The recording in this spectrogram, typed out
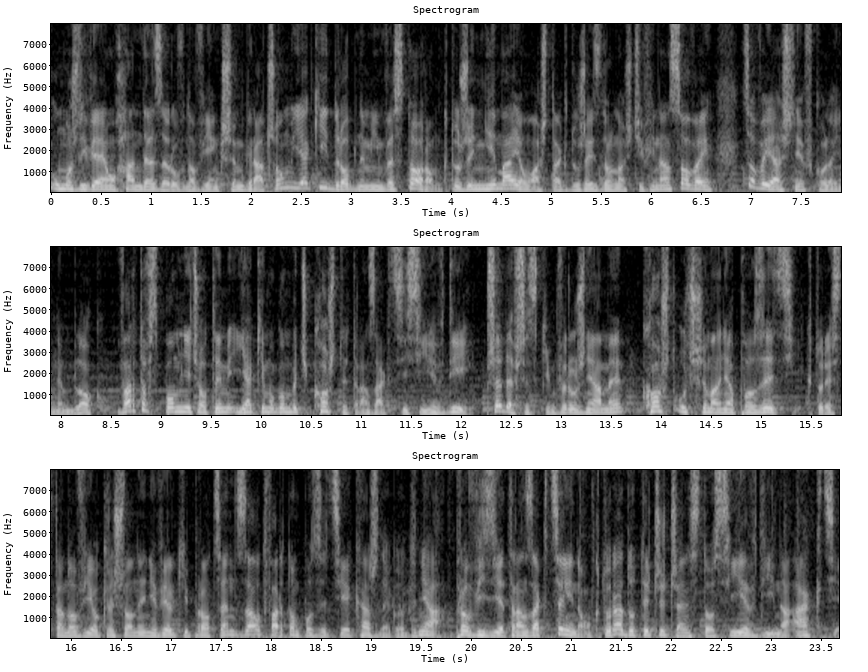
umożliwiają handel zarówno większym graczom, jak i drobnym inwestorom, którzy nie mają aż tak dużej zdolności finansowej, co wyjaśnię w kolejnym bloku. Warto wspomnieć o tym, jakie mogą być koszty transakcji CFD. Przede wszystkim wyróżniamy koszt utrzymania pozycji, który stanowi określony niewielki procent za otwartą pozycję każdego dnia. Prowizję transakcyjną, która dotyczy często CFD na akcje.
